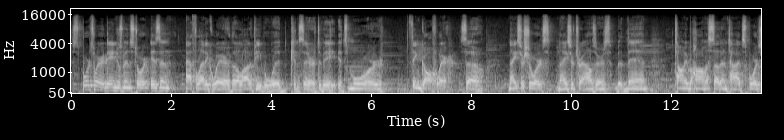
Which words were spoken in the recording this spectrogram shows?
Sportswear at Daniel's Men's Store isn't athletic wear that a lot of people would consider it to be. It's more think golf wear. So nicer shorts, nicer trousers, but then Tommy Bahama Southern Tide sports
